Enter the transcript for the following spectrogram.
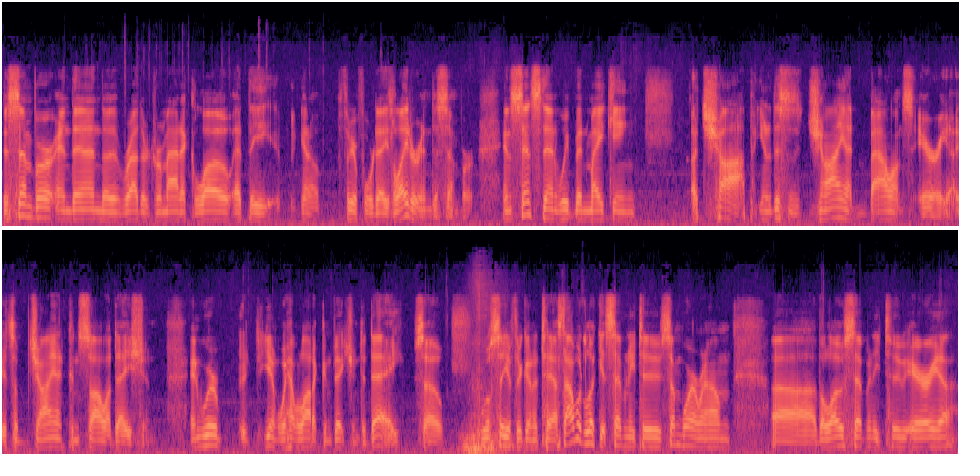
December, and then the rather dramatic low at the you know three or four days later in December. And since then, we've been making a chop. You know, this is a giant balance area. It's a giant consolidation, and we're you know we have a lot of conviction today. So we'll see if they're going to test. I would look at 72 somewhere around uh, the low 72 area.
